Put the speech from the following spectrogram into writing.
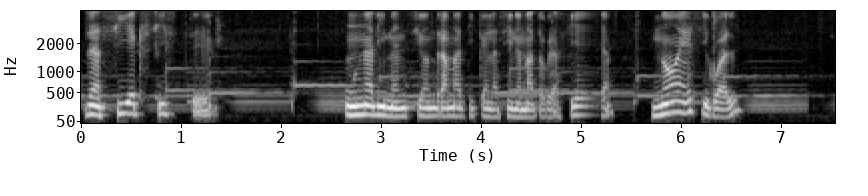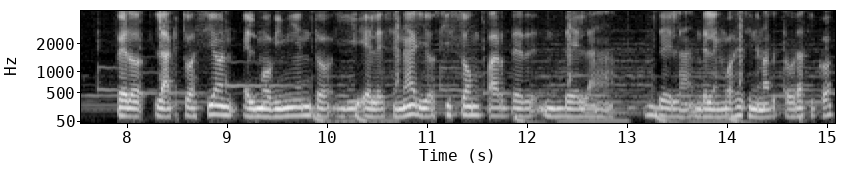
O sea, sí existe una dimensión dramática en la cinematografía. No es igual, pero la actuación, el movimiento y el escenario sí son parte de, la, de la, del lenguaje cinematográfico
